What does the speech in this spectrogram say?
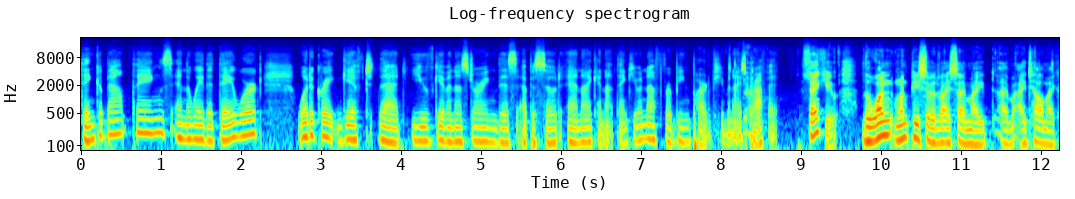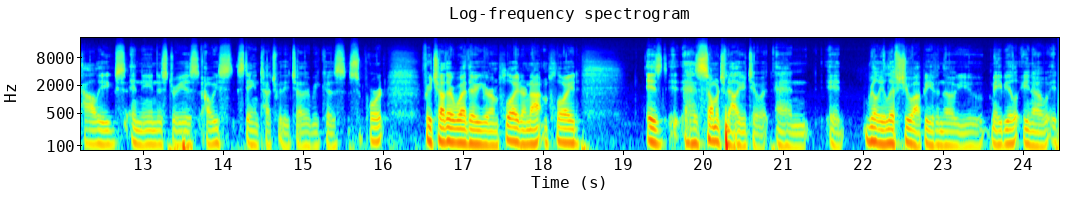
think about things and the way that they work. What a great gift that you've given us during this episode. And I cannot thank you enough for being part of Humanized Profit. Thank you. The one one piece of advice I might I, I, tell my colleagues in the industry is always stay in touch with each other because support for each other, whether you're employed or not employed, is has so much value to it, and it really lifts you up, even though you maybe you know it,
